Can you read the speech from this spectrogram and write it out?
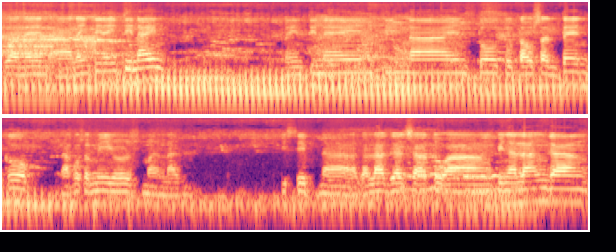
Kuanin ah, 1999 1999 to 2010 ko ako sa mayors man nag isip na galagad sa ato ang pinalanggang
